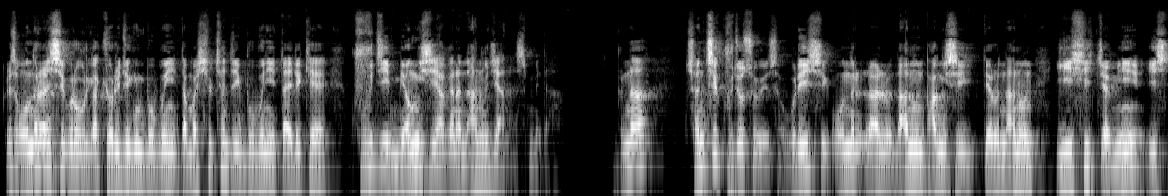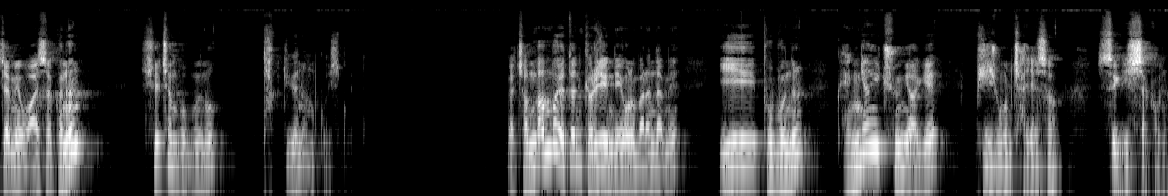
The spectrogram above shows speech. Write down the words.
그래서 오늘날 식으로 우리가 교리적인 부분이 있다, 뭐 실천적인 부분이 있다, 이렇게 굳이 명시하거나 나누지 않았습니다. 그러나 전체 구조 속에서 우리 식 오늘날로 나눈 방식대로 나눈 이 시점이 이 시점에 와서 그는 실천 부분으로 탁 뛰어넘고 있습니다. 그러니까 전반부의 어떤 교리적인 내용을 말한다면 이 부분을 굉장히 중요하게 비중을 차지해서 쓰기 시작하고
